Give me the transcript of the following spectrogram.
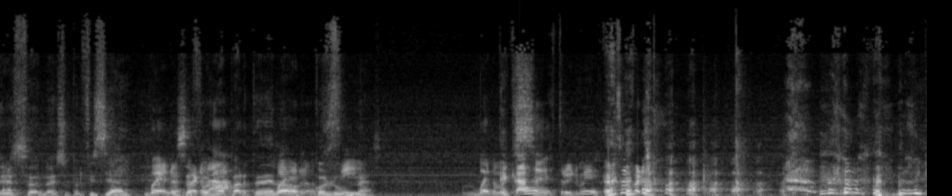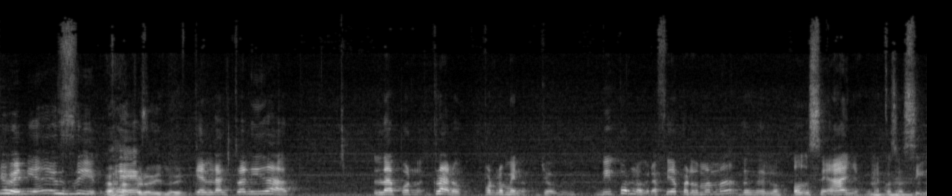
eso no es superficial. Bueno, es Esa forma verdad. parte de Bueno, las sí. columnas. Bueno, me Exi- acabas de destruir mi discurso, pero, pero lo que venía a decir Ajá, es pero dilo, dilo. que en la actualidad, la por- claro, por lo menos, yo vi pornografía, perdón mamá, desde los 11 años, una cosa así.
